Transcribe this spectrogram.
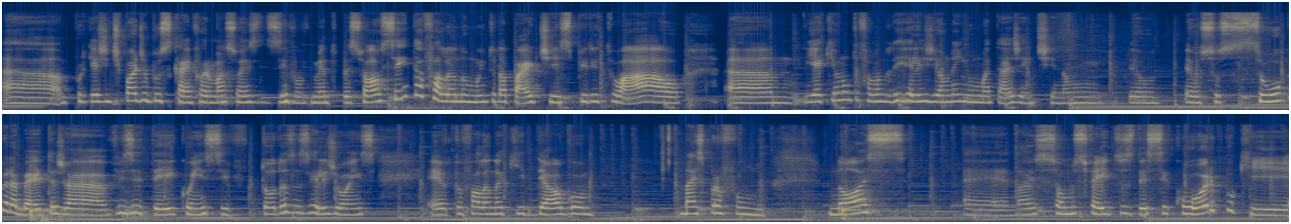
Uh, porque a gente pode buscar informações de desenvolvimento pessoal sem estar tá falando muito da parte espiritual. Uh, e aqui eu não estou falando de religião nenhuma, tá, gente? Não, eu, eu sou super aberta, já visitei, conheci todas as religiões. Eu estou falando aqui de algo mais profundo. Nós, é, nós somos feitos desse corpo que,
